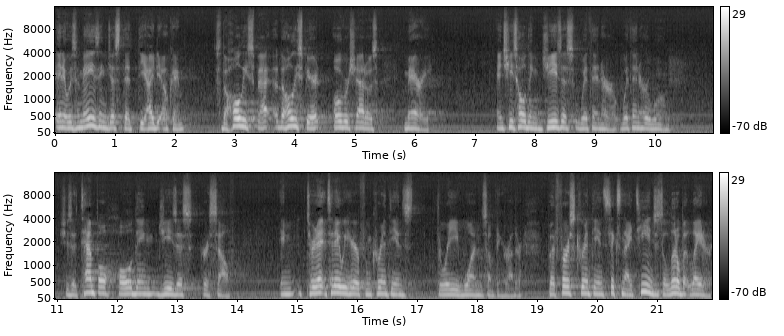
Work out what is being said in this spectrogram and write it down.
And it was amazing just that the idea, okay, so the Holy, the Holy Spirit overshadows Mary. And she's holding Jesus within her, within her womb. She's a temple holding Jesus herself. And today, today we hear from Corinthians 3 1 something or other. But 1 Corinthians 6:19 just a little bit later.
